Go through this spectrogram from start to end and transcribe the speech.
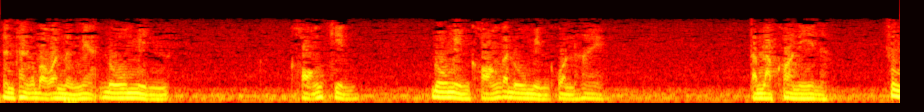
ท่านท่านก็บอกว่าหนึ่งเนี่ย ดูหมิ่นของกิน ดูหมิ่นของก็ดูหมิ่นคนให้สำหรับข้อนี้นะซึ่ง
